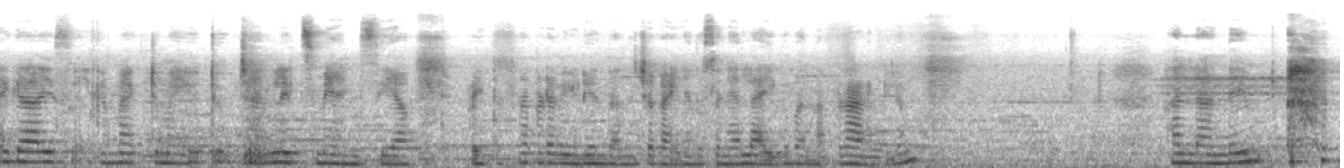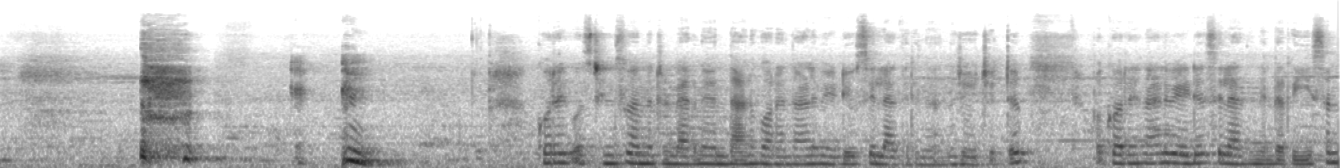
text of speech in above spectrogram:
Hi guys welcome back to my YouTube channel it's me Ansiya അപ്പോൾ നമ്മുടെ വീഡിയോ എന്താണെന്ന് വെച്ചാൽ കഴിഞ്ഞ ദിവസം ഞാൻ ലൈവ് വന്നപ്പോഴാണെങ്കിലും അല്ലാണ്ടെയും കുറേ ക്വസ്റ്റ്യൻസ് വന്നിട്ടുണ്ടായിരുന്നു. എന്താണ് കുറേ നാൾ വീഡിയോസ് ഇല്ലാതിരുന്നതെന്ന് ചോദിച്ചിട്ട്. അപ്പോൾ കുറേ നാൾ വീഡിയോസ് ഇല്ലാതിരുന്നതിന്റെ റീസൺ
